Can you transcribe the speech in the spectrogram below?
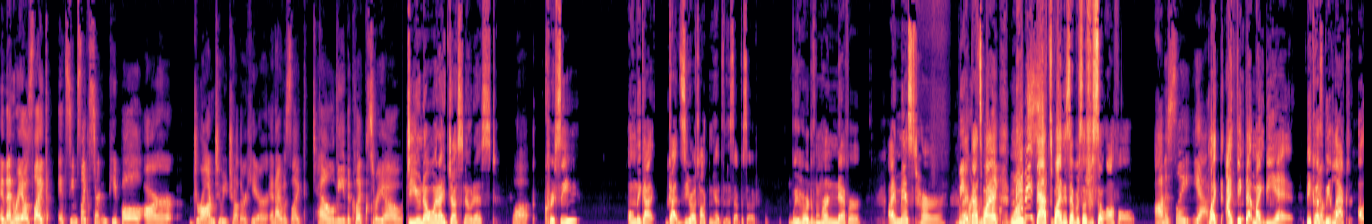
And then Rio's like, it seems like certain people are drawn to each other here. And I was like, tell me the clicks, Rio. Do you know what I just noticed? What? Chrissy only got got zero talking heads in this episode. We heard from her never. I missed her. We Uh, that's why like, maybe that's why this episode was so awful. Honestly, yeah. Like I think that might be it. Because Yep. we lacked uh,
